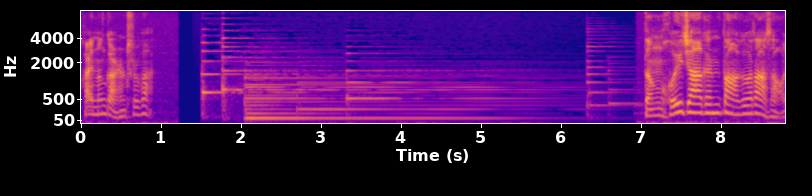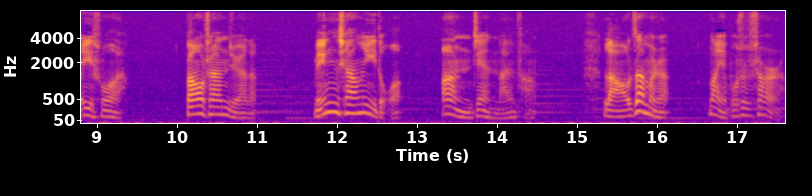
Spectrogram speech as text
还能赶上吃饭。等回家跟大哥大嫂一说啊，包山觉得明枪易躲，暗箭难防，老这么着。那也不是事儿啊！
